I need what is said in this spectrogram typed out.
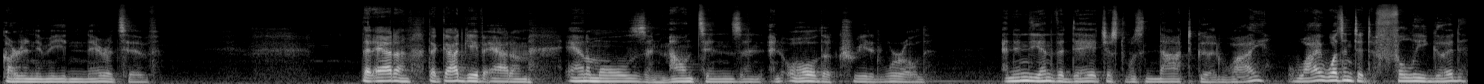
Garden of Eden narrative that Adam, that God gave Adam animals and mountains and, and all the created world. And in the end of the day, it just was not good. Why? Why wasn't it fully good?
